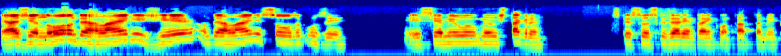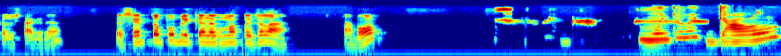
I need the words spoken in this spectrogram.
É Agenor, underline, G, underline, Souza com Z. Esse é meu, meu Instagram. As pessoas quiserem entrar em contato também pelo Instagram, eu sempre estou publicando alguma coisa lá. Tá bom? Muito legal.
